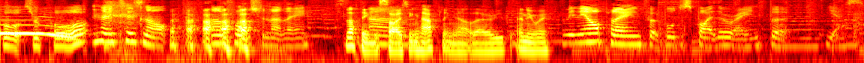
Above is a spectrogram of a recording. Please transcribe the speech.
sports report. No, it is not, unfortunately. There's nothing Um, exciting happening out there either. Anyway, I mean, they are playing football despite the rain, but yes.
